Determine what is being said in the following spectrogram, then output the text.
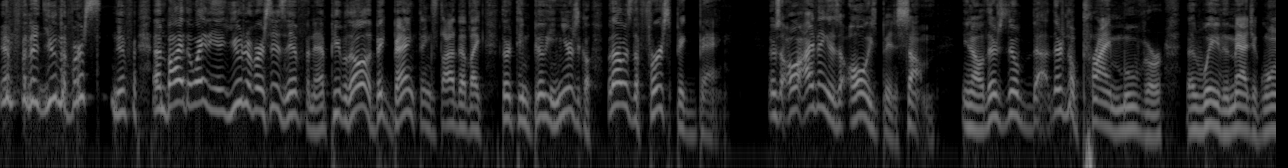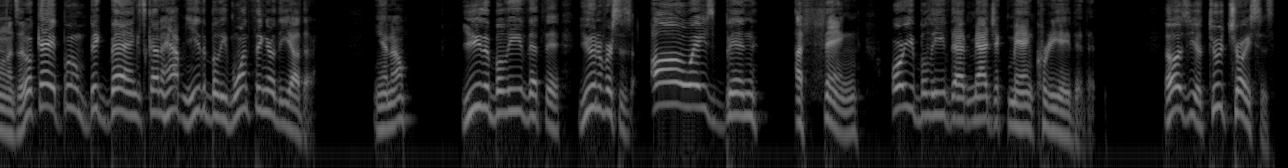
infinite universe. And by the way, the universe is infinite. People "Oh, the Big Bang thing started like 13 billion years ago." Well, that was the first Big Bang. There's, al- I think, there's always been something. You know, there's no, there's no prime mover that wave the magic wand and said, "Okay, boom, Big Bang, it's to happen." You either believe one thing or the other. You know, you either believe that the universe has always been a thing, or you believe that Magic Man created it. Those are your two choices.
